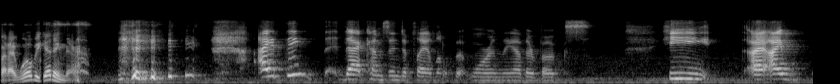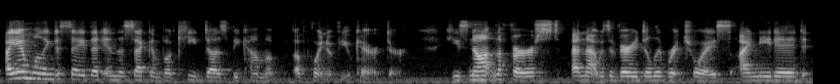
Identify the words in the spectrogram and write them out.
but I will be getting there. I think that comes into play a little bit more in the other books. He, I, I, I am willing to say that in the second book, he does become a, a point of view character. He's not in the first, and that was a very deliberate choice. I needed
